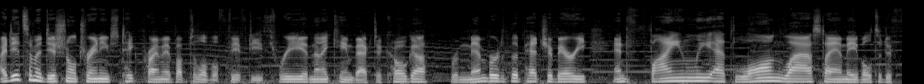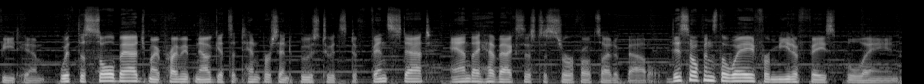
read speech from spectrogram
I did some additional training to take Primeape up to level 53, and then I came back to Koga, remembered the Pecha Berry, and finally, at long last, I am able to defeat him. With the Soul Badge, my Primeape now gets a 10% boost to its defense stat, and I have access to Surf outside of battle. This opens the way for me to face Blaine.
